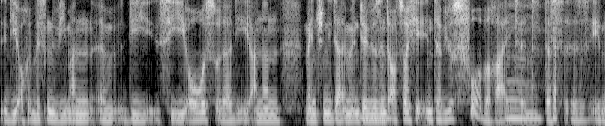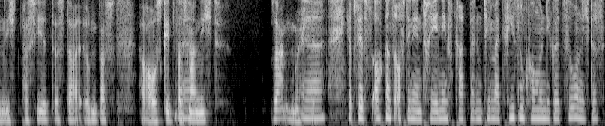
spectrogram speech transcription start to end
die auch wissen, wie man ähm, die CEOs oder die anderen Menschen, die da im Interview mhm. sind, auf solche Interviews vorbereitet bedeutet, mhm. dass ja. es eben nicht passiert, dass da irgendwas herausgeht, was ja. man nicht sagen möchte. Ja, ich habe selbst auch ganz oft in den Trainings, gerade bei dem Thema Krisenkommunikation, nicht, dass,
